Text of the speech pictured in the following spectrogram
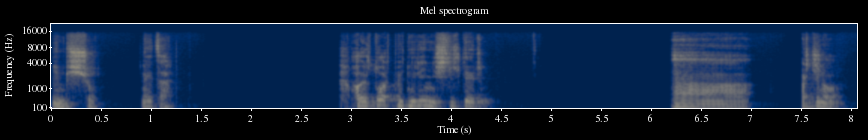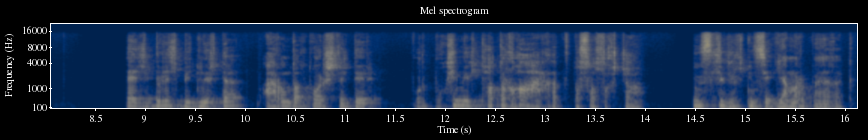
юм биш шүү. Нэ за. Хоёрдугаарт бидний нэшлэлдэр аа харж гинөө залбирал биднэрт 17 дугаар эшлэлдэр бүр бүх юмыг тодорхой харахад тус болгож байгаа. Сүнслэг ертөнцийг ямар байгааг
